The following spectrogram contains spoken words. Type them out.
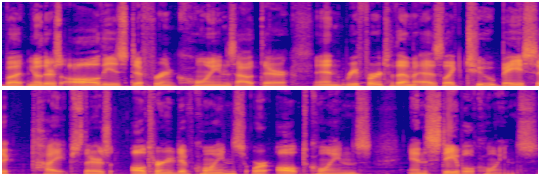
But you know, there's all these different coins out there, and refer to them as like two basic types. There's alternative coins or altcoins and stable coins.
